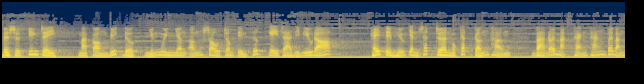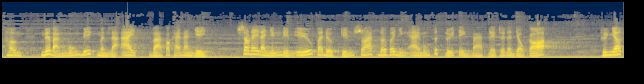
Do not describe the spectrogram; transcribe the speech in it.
về sự kiên trì mà còn biết được những nguyên nhân ẩn sâu trong tiềm thức gây ra điểm yếu đó. Hãy tìm hiểu danh sách trên một cách cẩn thận và đối mặt thẳng thắn với bản thân nếu bạn muốn biết mình là ai và có khả năng gì. Sau đây là những điểm yếu phải được kiểm soát đối với những ai muốn tích lũy tiền bạc để trở nên giàu có. Thứ nhất,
